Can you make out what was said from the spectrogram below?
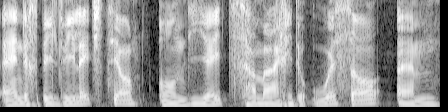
ähnliches Bild wie letztes Jahr. Und jetzt haben wir eigentlich in den USA ähm,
